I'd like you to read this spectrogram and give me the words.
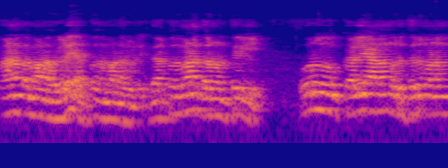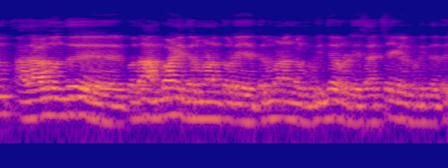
ஆனந்தமானவர்களே அற்புதமானவர்களே. இந்த அற்புதமான தருணத்தில் ஒரு கல்யாணம் ஒரு திருமணம் அதாவது வந்து இப்போதான் அம்பானி திருமணத்துடைய திருமணங்கள் முடிஞ்சு அவருடைய சர்ச்சைகள் முடிந்தது.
